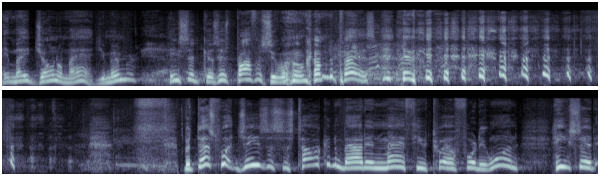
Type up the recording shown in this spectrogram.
it made Jonah mad. You remember? Yeah. He said, because his prophecy wasn't going to come to pass. but that's what Jesus is talking about in Matthew 12 41. He said,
